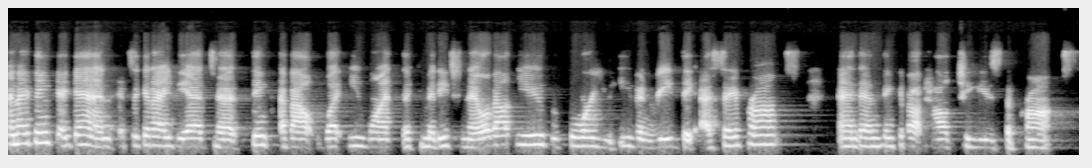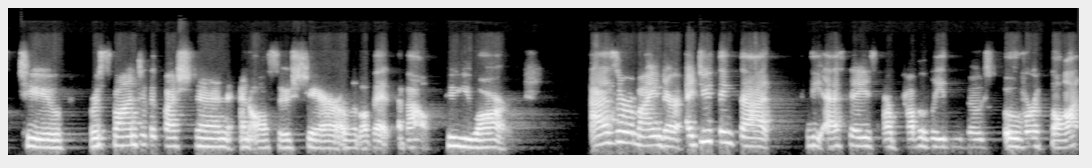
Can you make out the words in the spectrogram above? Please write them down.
And I think, again, it's a good idea to think about what you want the committee to know about you before you even read the essay prompts, and then think about how to use the prompts to respond to the question and also share a little bit about who you are. As a reminder, I do think that the essays are probably the most overthought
